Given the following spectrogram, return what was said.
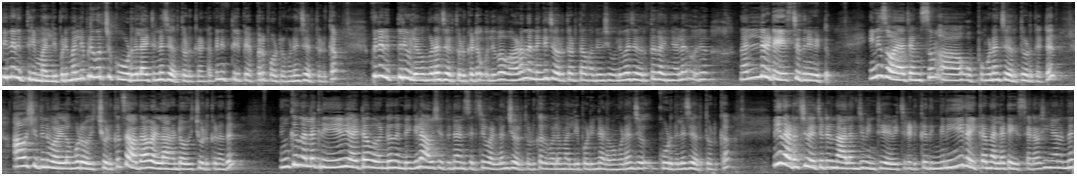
പിന്നെ ഒരു ഇത്തിരി മല്ലിപ്പൊടി. മല്ലിപ്പൊടി കുറച്ച് കൂടുതലായിട്ട് തന്നെ ചേർത്ത് കൊടുക്കണം കേട്ടോ പിന്നെ ഇത്തിരി പെപ്പർ പൗഡറും കൂടെ ചേർത്ത് കൊടുക്കാം. പിന്നെ ഒരു ഇത്തിരി ഉലുവും കൂടെ ചേർത്ത് കൊടുക്കട്ടെ. ഉലുവ വേണമെന്നുണ്ടെങ്കിൽ ചേർത്ത് കൊടുത്താൽ മതി. പക്ഷേ ഉലുവ ചേർത്ത് കഴിഞ്ഞാൽ ഒരു നല്ലൊരു ടേസ്റ്റ് ഇതിന് കിട്ടും. ഇനി സോയാ ചങ്ക്സും ഉപ്പും കൂടെ ചേർത്ത് കൊടുത്തിട്ട് ആവശ്യത്തിന് വെള്ളം കൂടെ ഒഴിച്ചു കൊടുക്കുക സാധാ വെള്ളമാണ് കേട്ടോ ഒഴിച്ചു കൊടുക്കുന്നത്. നിങ്ങൾക്ക് നല്ല ഗ്രേവി ആയിട്ടാണ് വേണ്ടതെന്നുണ്ടെങ്കിൽ ആവശ്യത്തിനനുസരിച്ച് വെള്ളം ചേർത്ത് കൊടുക്കുക. അതുപോലെ മല്ലിപ്പൊടിന്റെ അളവും കൂടെ കൂടുതൽ ചേർത്ത് കൊടുക്കുക. ഇനി അടച്ച് വെച്ചിട്ട് ഒരു നാലഞ്ച് മിനിറ്റ് വേവിച്ചിട്ട് എടുക്കുക. ഇതിങ്ങനെ കഴിക്കാൻ നല്ല ടേസ്റ്റാണ് പക്ഷേ ഞാനിന്ന്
